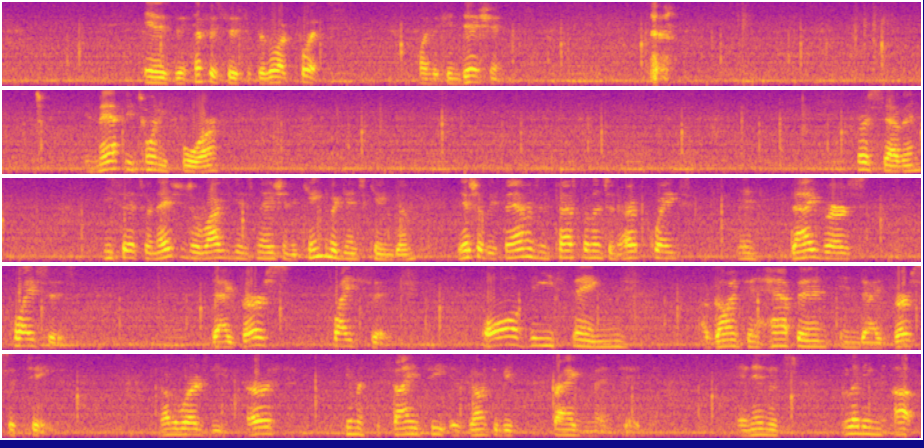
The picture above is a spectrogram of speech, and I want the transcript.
is the emphasis that the Lord puts on the conditions. In Matthew 24, verse 7, he says, For nation shall rise against nation, and kingdom against kingdom. There shall be famines and pestilence and earthquakes in diverse places. Diverse places. All these things are going to happen in diversity. In other words, the earth, human society is going to be fragmented. And in its splitting up,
